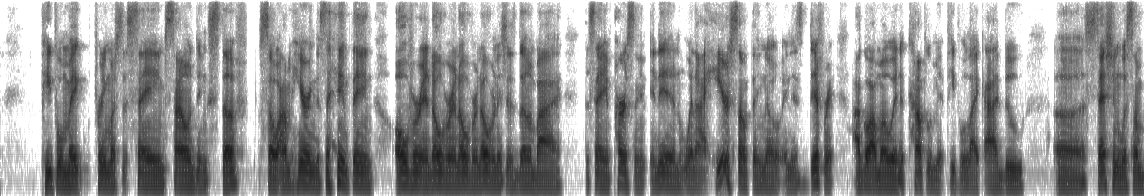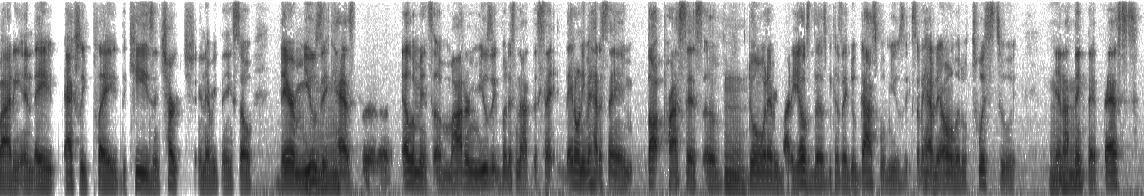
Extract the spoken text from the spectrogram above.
people make pretty much the same sounding stuff. So I'm hearing the same thing over and over and over and over, and it's just done by the same person. And then when I hear something though, and it's different, I go out my way to compliment people. Like I do a session with somebody, and they actually play the keys in church and everything. So their music mm-hmm. has the elements of modern music, but it's not the same. They don't even have the same thought process of mm. doing what everybody else does because they do gospel music. So they have their own little twist to it. Mm-hmm. And I mm-hmm. think that that's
